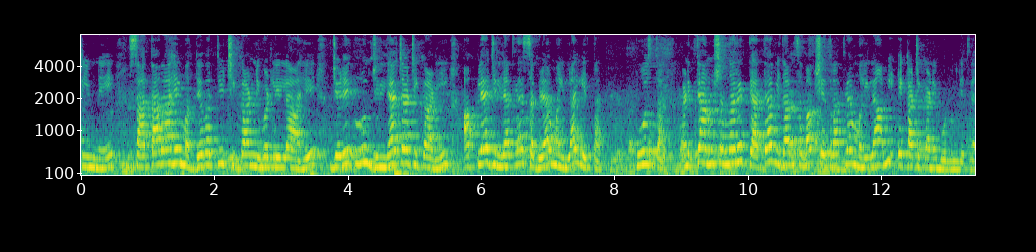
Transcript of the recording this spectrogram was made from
टीमने सातारा हे मध्यवर्ती ठिकाण निवडलेलं आहे जेणेकरून जिल्ह्याच्या ठिकाणी आपल्या जिल्ह्यातल्या सगळ्या महिला येतात पोहोचतात. आणि त्या अनुषंगाने त्या त्या विधानसभा क्षेत्रातल्या महिला आम्ही एका ठिकाणी बोलून घेतल्या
